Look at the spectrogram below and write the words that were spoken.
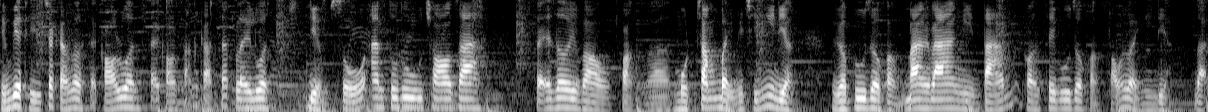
tiếng Việt thì chắc chắn rồi sẽ có luôn sẽ có sẵn cả set play luôn điểm số Antutu cho ra sẽ rơi vào khoảng ờ, 179.000 điểm GPU khoảng 33.800 còn CPU khoảng 67.000 điểm đấy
